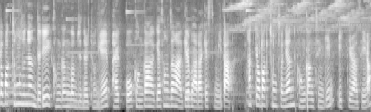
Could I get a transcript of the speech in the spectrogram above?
학교 밖 청소년들이 건강검진을 통해 밝고 건강하게 성장하길 바라겠습니다. 학교 밖 청소년 건강 챙김 잊지 마세요.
